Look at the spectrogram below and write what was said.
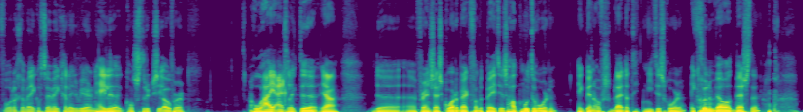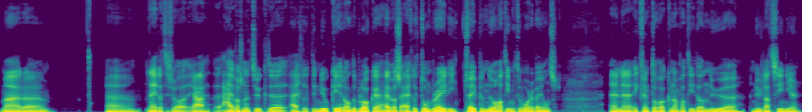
vorige week of twee weken geleden weer een hele constructie over hoe hij eigenlijk de, ja, de eh, franchise quarterback van de Patriots had moeten worden. Ik ben overigens blij dat hij het niet is geworden. Ik gun hem wel het beste. Maar eh, eh, nee, dat is wel... Ja, hij was natuurlijk de, eigenlijk de nieuw keer aan de blok. Hè? Hij was eigenlijk Tom Brady 2.0 had hij moeten worden bij ons. En ik vind het toch wel knap wat hij dan nu, nu laat zien hier.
